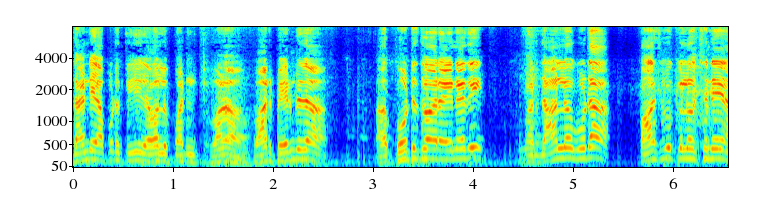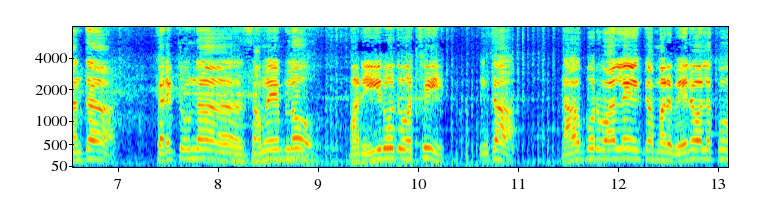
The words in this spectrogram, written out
దాన్ని అప్పుడు వాళ్ళు వారి పేరు మీద కోర్టు ద్వారా అయినది. మరి దానిలో కూడా పాస్బుక్లు వచ్చినాయి. అంత కరెక్ట్ ఉన్న సమయంలో మరి ఈ రోజు వచ్చి ఇంకా నాగపూర్ వాళ్ళే ఇంకా మరి వేరే వాళ్ళకు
